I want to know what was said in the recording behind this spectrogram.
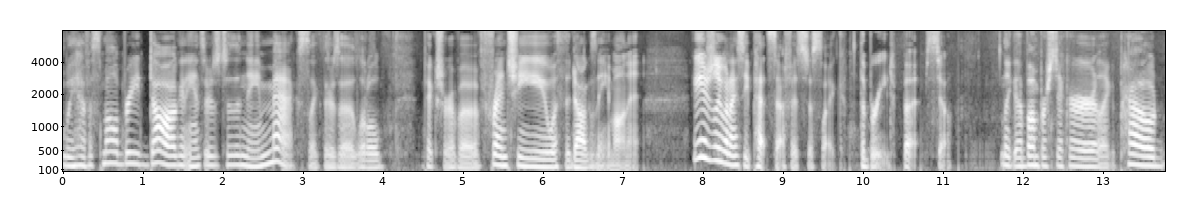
We have a small breed dog and answers to the name Max. Like there's a little picture of a Frenchie with the dog's name on it. Usually when I see pet stuff, it's just like the breed, but still like a bumper sticker, like proud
